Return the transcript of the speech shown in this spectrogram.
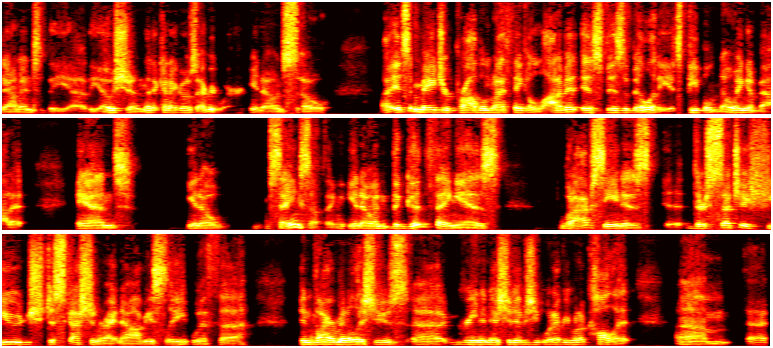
down into the uh, the ocean, and then it kind of goes everywhere, you know. And so uh, it's a major problem, and I think a lot of it is visibility. It's people knowing about it and you know saying something you know and the good thing is what i've seen is uh, there's such a huge discussion right now obviously with uh, environmental issues uh, green initiatives whatever you want to call it um, uh,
